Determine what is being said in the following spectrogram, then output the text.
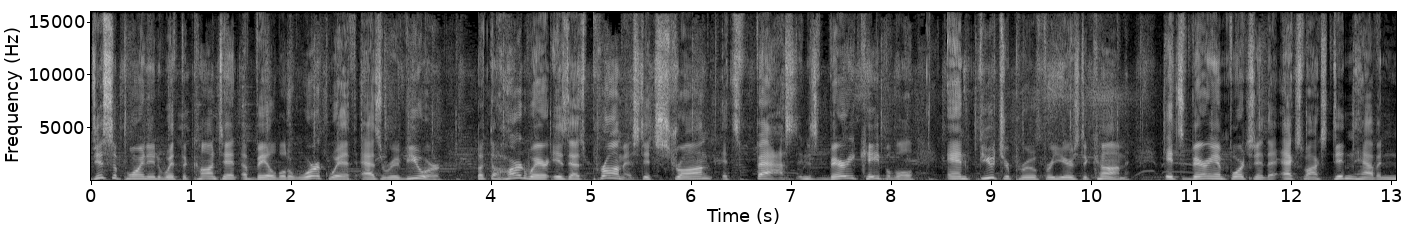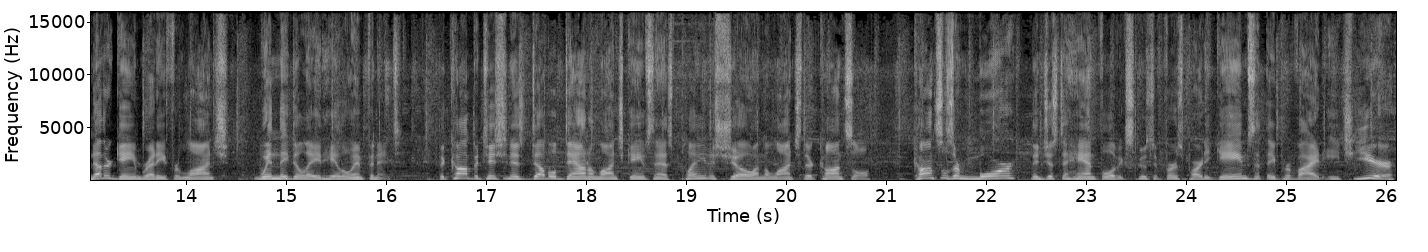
disappointed with the content available to work with as a reviewer but the hardware is as promised. It's strong, it's fast, and it's very capable and future proof for years to come. It's very unfortunate that Xbox didn't have another game ready for launch when they delayed Halo Infinite. The competition has doubled down on launch games and has plenty to show on the launch of their console. Consoles are more than just a handful of exclusive first party games that they provide each year,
